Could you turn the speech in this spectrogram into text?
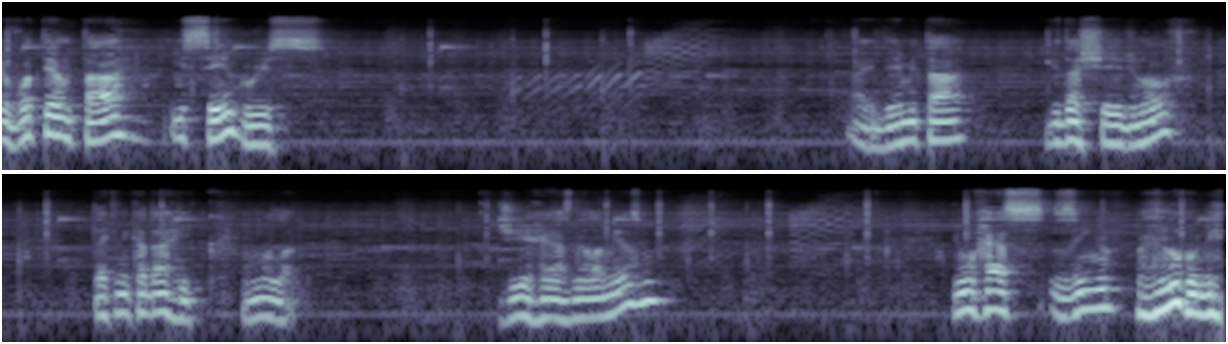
Eu vou tentar ir sem o Grease. Aí, Demi tá vida cheia de novo. Técnica da Rica. Vamos lá de res nela mesmo. E um reszinho no Rune.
